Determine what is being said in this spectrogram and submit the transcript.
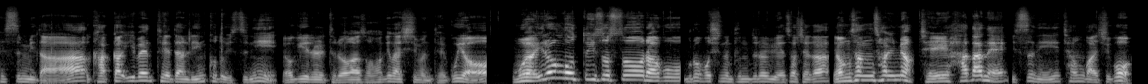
했습니다. 각각 이벤트에 대한 링크도 있으니 여기를 들어가서 확인하시면 되고요. 뭐야 이런 것도 있었어 라고 물어보시는 분들을 위해서 제가 영상 설명 제일 하단에 있으니 참고하시고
